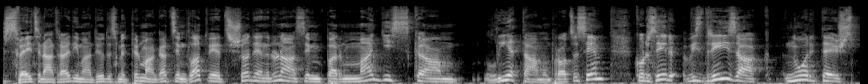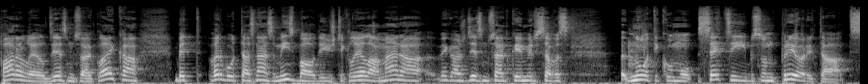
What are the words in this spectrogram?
Sveicināti raidījumā 21. gadsimta latvieši. Šodien runāsim par maģiskām lietām un procesiem, kuras ir visdrīzāk noritējušas paralēli dziesmu svētku laikā, bet varbūt tās neesam izbaudījuši tik lielā mērā. Vienkārši dziesmu svētkiem ir savas notikumu secības un prioritātes.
